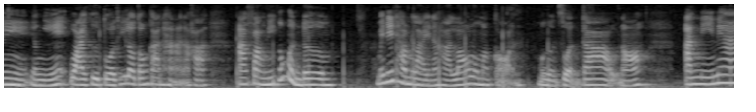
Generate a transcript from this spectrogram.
นี่ อย่างนี้ y คือตัวที่เราต้องการหานะคะ อะ ฝั่งนี้ก็เหมือนเดิม ไม่ได้ทำอะไรนะคะ ลอกลงมาก่อนหมื่นส่วนเก้าเนาะ อันนี้เนี่ย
